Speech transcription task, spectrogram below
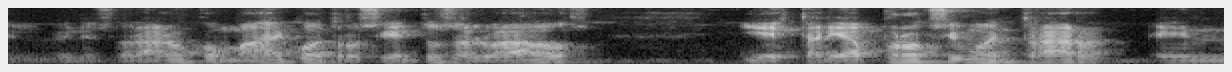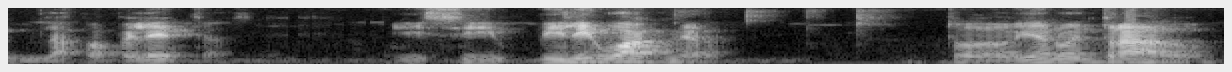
el venezolano con más de 400 salvados y estaría próximo a entrar en las papeletas. Y si Billy Wagner todavía no ha entrado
